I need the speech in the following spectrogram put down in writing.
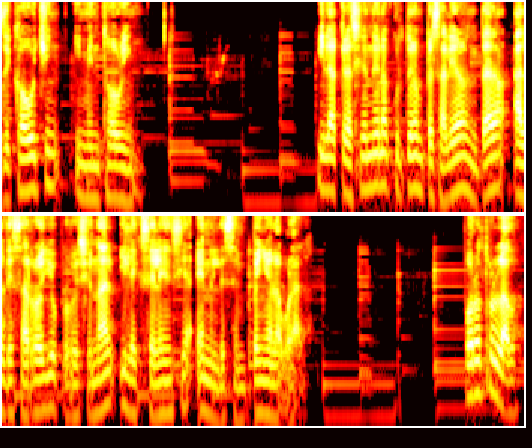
de coaching y mentoring, y la creación de una cultura empresarial orientada al desarrollo profesional y la excelencia en el desempeño laboral. Por otro lado,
